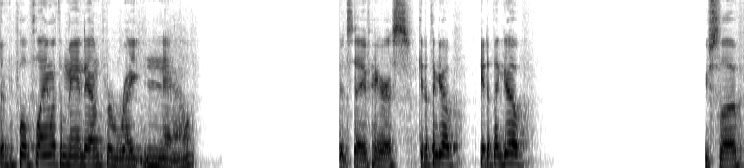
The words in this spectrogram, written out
Liverpool playing with a man down for right now. Good save, Harris. Get up and go. Get up and go. Too slow.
